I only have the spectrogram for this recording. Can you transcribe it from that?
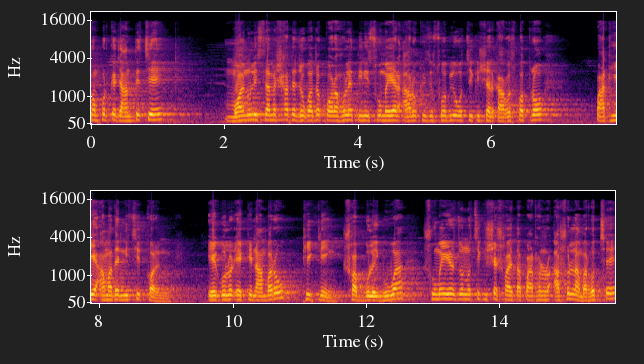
সম্পর্কে জানতে চেয়ে ময়নুল ইসলামের সাথে যোগাযোগ করা হলে তিনি সুমেয়ের আরও কিছু ছবি ও চিকিৎসার কাগজপত্র পাঠিয়ে আমাদের নিশ্চিত করেন। এগুলোর একটি নাম্বারও ঠিক নেই। সবগুলোই ভুয়া। সুমেয়ের জন্য চিকিৎসা সহায়তা পাঠানোর আসল নাম্বার হচ্ছে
